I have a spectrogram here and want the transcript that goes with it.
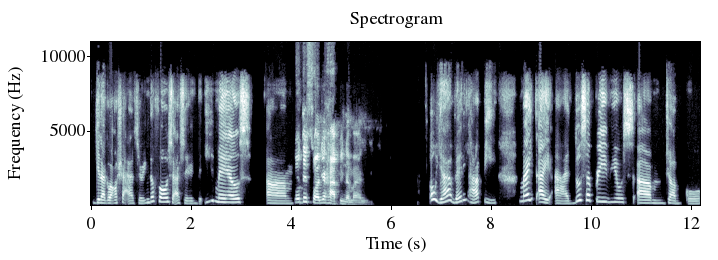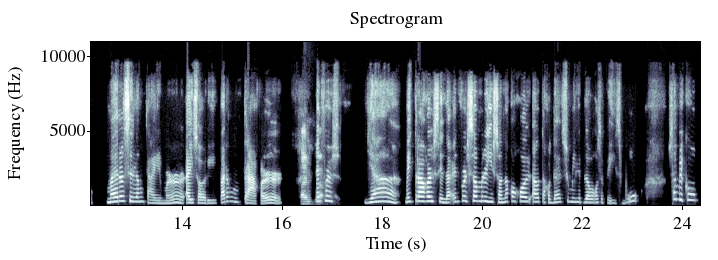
ginagawa ko siya answering the phones, answering the emails. Um, So this one, you're happy naman. Oh yeah, very happy. Might I add, do sa previous um job ko, mayroon silang timer. Ay, sorry, parang tracker. Time And clock. for, yeah, may tracker sila. And for some reason, nako-call out ako dahil sumilip daw ako sa Facebook. Sabi ko,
